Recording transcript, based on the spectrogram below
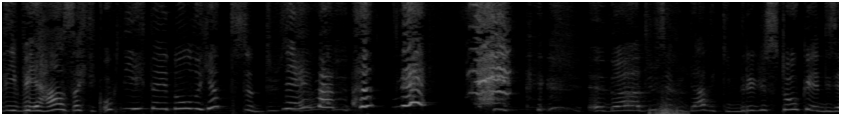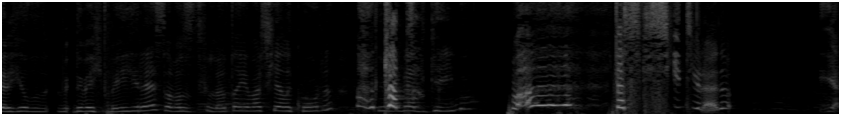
Die BH's dacht ik ook niet echt dat je nodig had. Dus, nee, maar. Nee! En eh, dus heb ik daar de kinderen gestoken en die zijn heel de, de weg meegereisd. Dat was het geluid dat je waarschijnlijk hoorde. Die waren aan het gamen. Dat is die schietgeluiden. Ja.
